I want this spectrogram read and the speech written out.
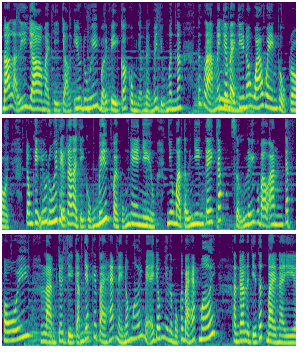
Đó là lý do mà chị chọn yếu đuối bởi vì có cùng nhận định với Dụ Minh á. Tức là mấy ừ. cái bài kia nó quá quen thuộc rồi. Trong khi yếu đuối thiệt ra là chị cũng biết và cũng nghe nhiều. Nhưng mà tự nhiên cái cách xử lý của bao anh cách phối làm cho chị cảm giác cái bài hát này nó mới mẻ giống như là một cái bài hát mới. Thành ra là chị thích bài này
